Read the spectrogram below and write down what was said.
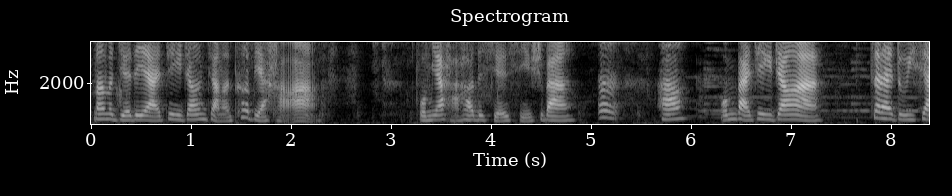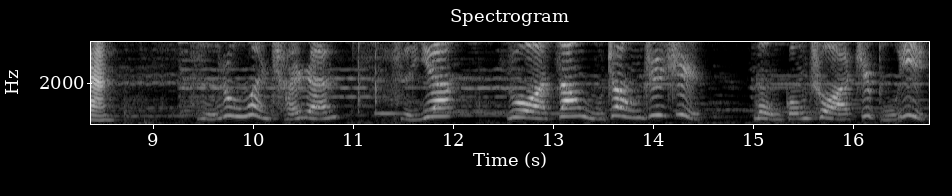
妈妈觉得呀，这一章讲的特别好啊，我们要好好的学习，是吧？嗯。好，我们把这一章啊再来读一下。子路问成人，子曰。若臧武仲之志，孟公绰之不欲，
